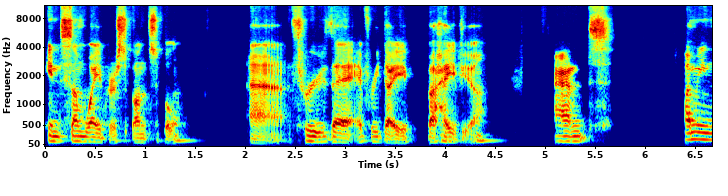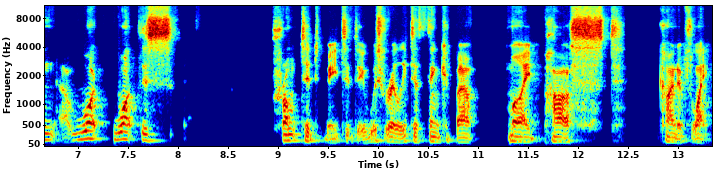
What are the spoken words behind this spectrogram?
in some way responsible uh, through their everyday behavior. And I mean, what what this prompted me to do was really to think about my past kind of like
